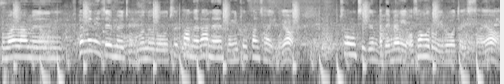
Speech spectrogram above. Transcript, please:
부말람은 페미니즘을 전문으로 출판을 하는 독립출판사이고요. 총 지금 4명의 여성으로 이루어져 있어요.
